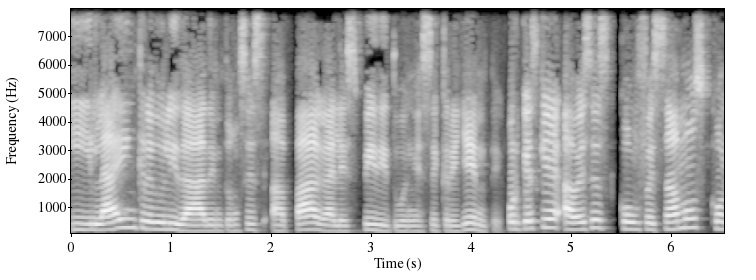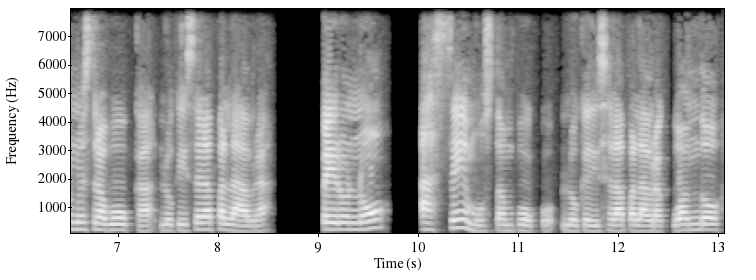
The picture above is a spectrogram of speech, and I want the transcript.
y la incredulidad entonces apaga el espíritu en ese creyente. Porque es que a veces confesamos con nuestra boca lo que dice la palabra, pero no hacemos tampoco lo que dice la palabra cuando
